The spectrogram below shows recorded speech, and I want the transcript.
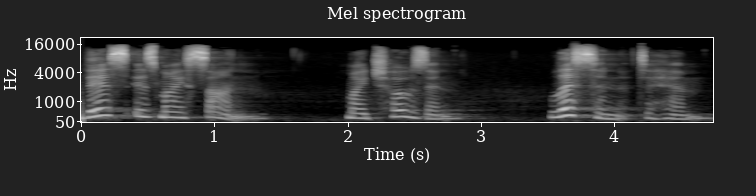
This is my son, my chosen. Listen to him.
